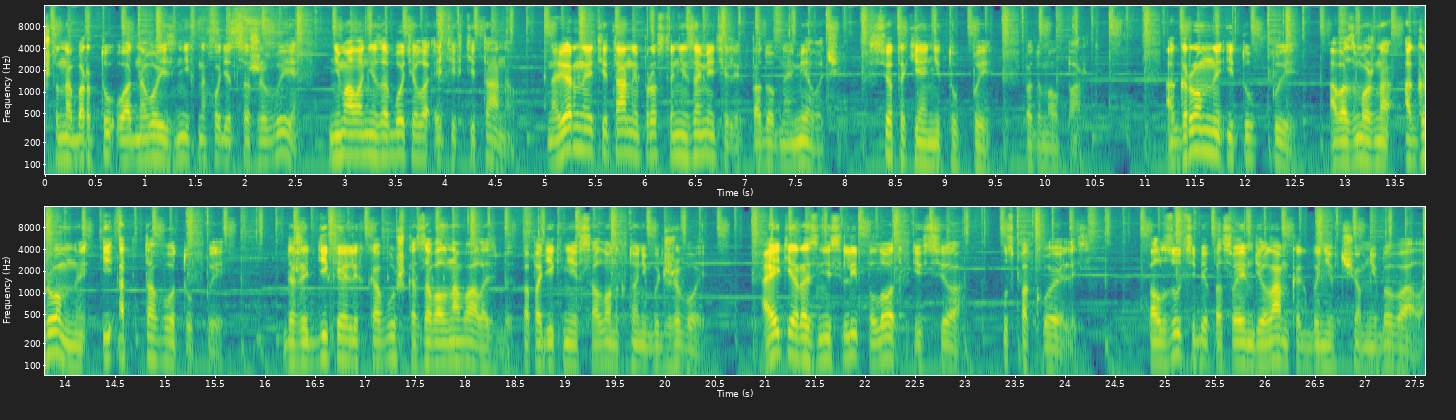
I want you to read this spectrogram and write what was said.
что на борту у одного из них находятся живые, немало не заботило этих титанов. Наверное, титаны просто не заметили подобной мелочи. «Все-таки они тупы», — подумал Парт огромны и тупы, а возможно огромны и от того тупы. Даже дикая легковушка заволновалась бы, попади к ней в салон кто-нибудь живой. А эти разнесли плод и все, успокоились. Ползут себе по своим делам, как бы ни в чем не бывало.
